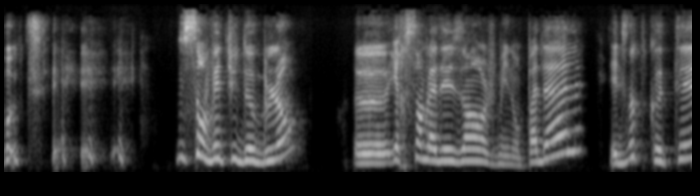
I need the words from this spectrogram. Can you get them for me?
beauté. Ils sont vêtus de blanc, euh, ils ressemblent à des anges mais ils n'ont pas d'ailes. Et de l'autre côté,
